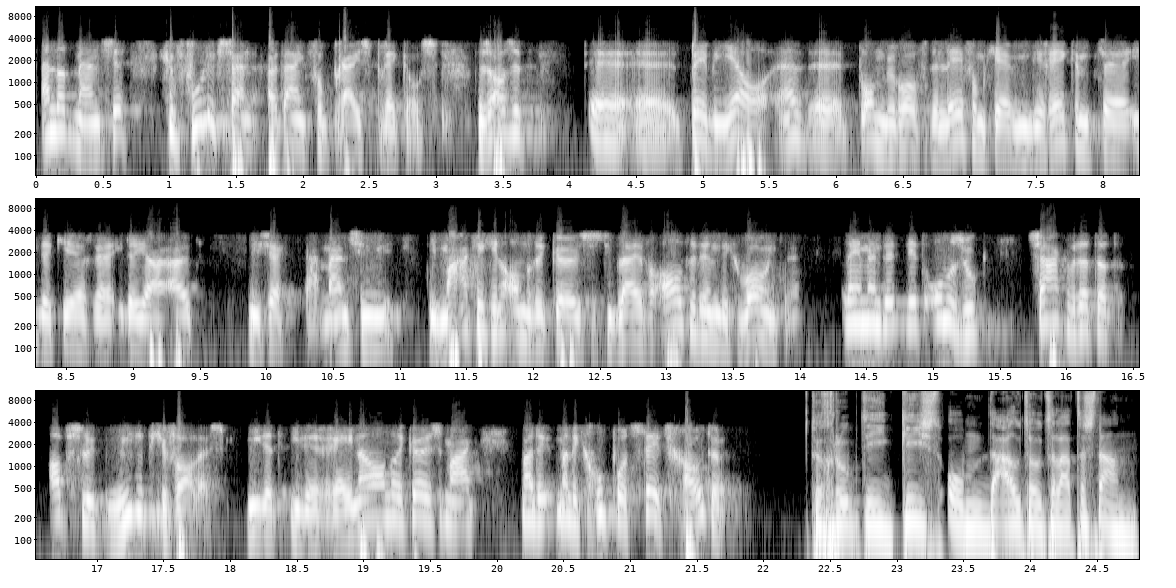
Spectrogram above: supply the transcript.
En dat mensen gevoelig zijn uiteindelijk voor prijsprikkels. Dus als het uh, uh, PBL, het Planbureau voor de Leefomgeving, die rekent uh, iedere keer, ieder jaar uit. Die zegt, ja, mensen die, die, maken geen andere keuzes, die blijven altijd in de gewoonte. Alleen met dit, dit onderzoek zagen we dat dat absoluut niet het geval is. Niet dat iedereen een andere keuze maakt, maar de, maar de groep wordt steeds groter de groep die kiest om de auto te laten staan?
